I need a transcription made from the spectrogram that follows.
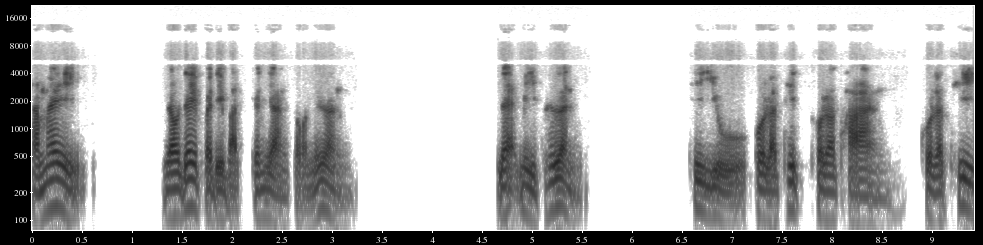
ทำให้เราได้ปฏิบัติกันอย่างต่อเนื่อง และมีเพื่อนที่อยู่คนละทิศคนละทางคนละที่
